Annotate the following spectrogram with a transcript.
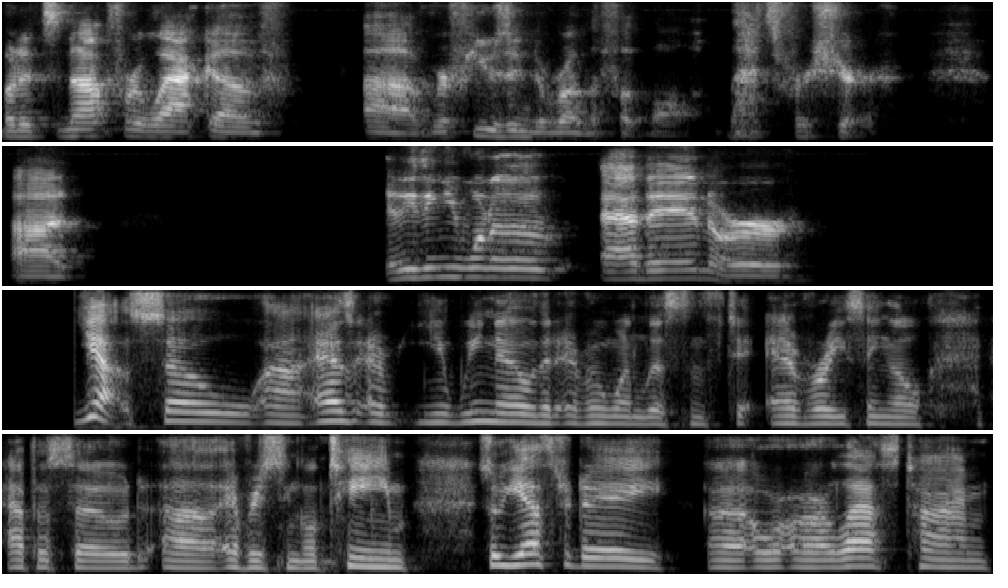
but it's not for lack of uh, refusing to run the football. That's for sure. Uh, anything you want to add in or Yeah, so uh, as you we know that everyone listens to every single episode, uh, every single team. So yesterday, uh, or, or last time,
